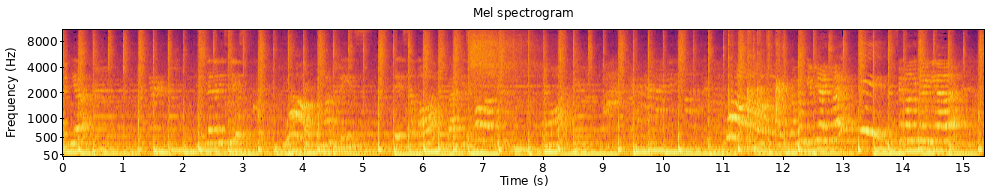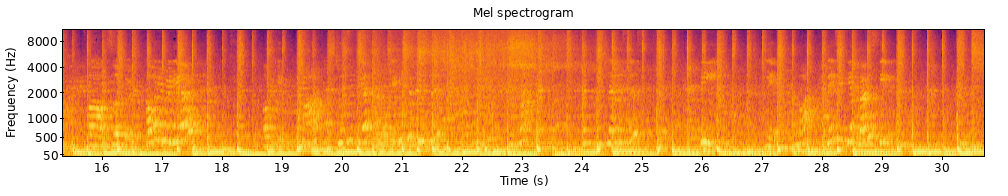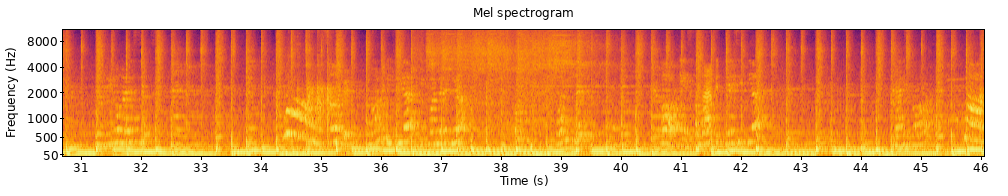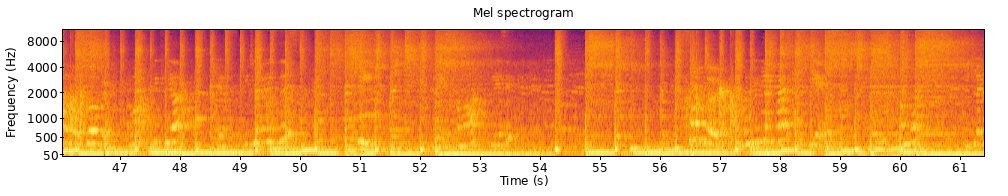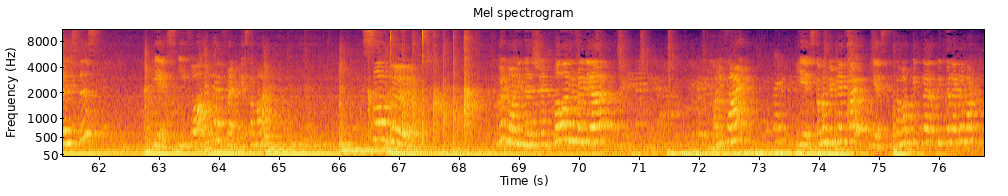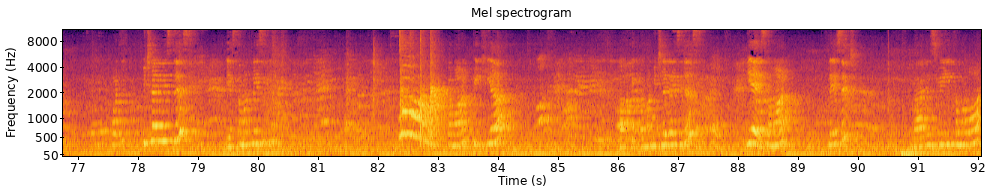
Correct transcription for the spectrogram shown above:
yeah. This? Yes, come on, place it here. Wow! Come on, pick here. Okay, come on, which letter is this? Yes, come on. Place it. Where is V? Come on.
